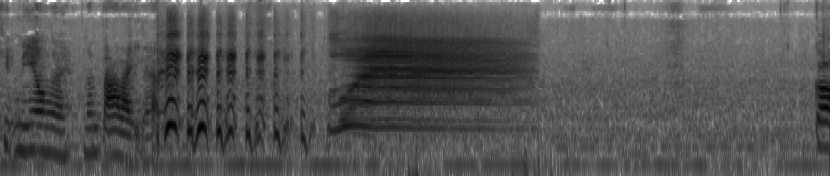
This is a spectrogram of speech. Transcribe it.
คลิปนี้เอาไง น้ำตาไหลอีกแล้วก็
